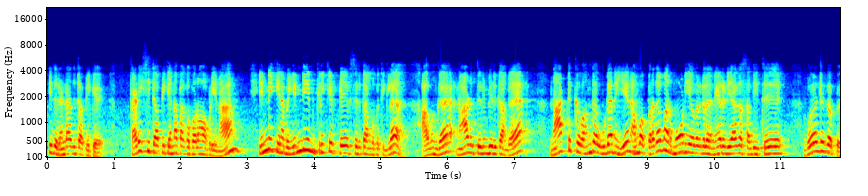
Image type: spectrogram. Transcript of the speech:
இது ரெண்டாவது டாபிக்கு கடைசி டாபிக் என்ன பார்க்க போகிறோம் அப்படின்னா இன்றைக்கி நம்ம இந்தியன் கிரிக்கெட் பிளேயர்ஸ் இருக்காங்க பார்த்தீங்களா அவங்க நாடு திரும்பி இருக்காங்க. நாட்டுக்கு வந்த உடனேயே நம்ம பிரதமர் மோடி அவர்களை நேரடியாக சந்தித்து வேர்ல்டு கப்பு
